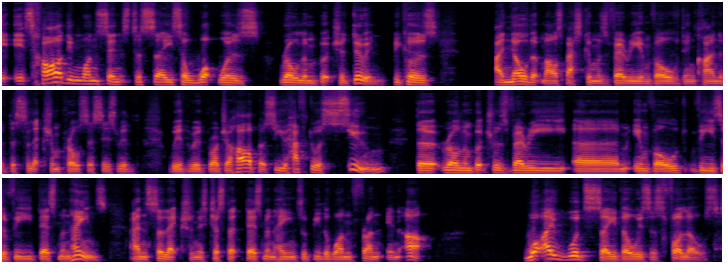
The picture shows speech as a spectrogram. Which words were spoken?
it, it's hard in one sense to say, so what was Roland Butcher doing? Because I know that Miles Bascombe was very involved in kind of the selection processes with with with Roger Harper. So you have to assume that Roland Butcher was very um, involved vis-a-vis Desmond Haynes and selection. It's just that Desmond Haynes would be the one fronting up. What I would say though is as follows,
